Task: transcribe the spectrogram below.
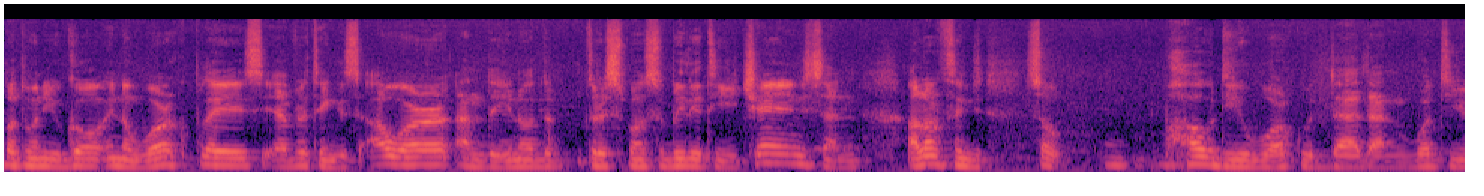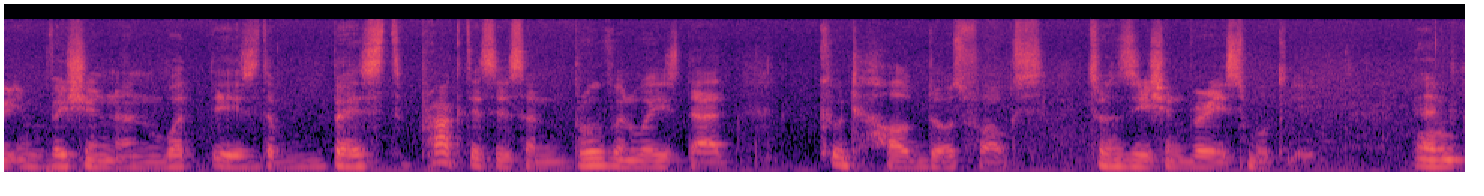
but when you go in a workplace everything is hour and the, you know the, the responsibility changes and a lot of things so how do you work with that and what do you envision and what is the best practices and proven ways that could help those folks transition very smoothly And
